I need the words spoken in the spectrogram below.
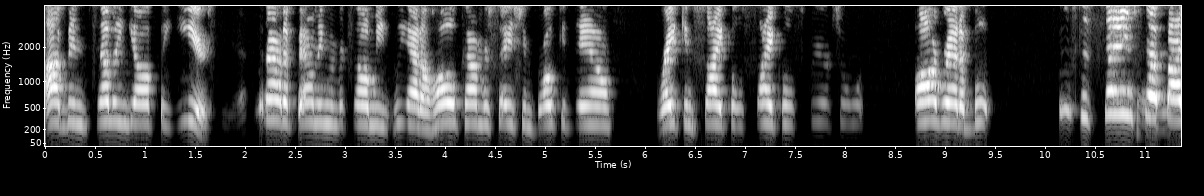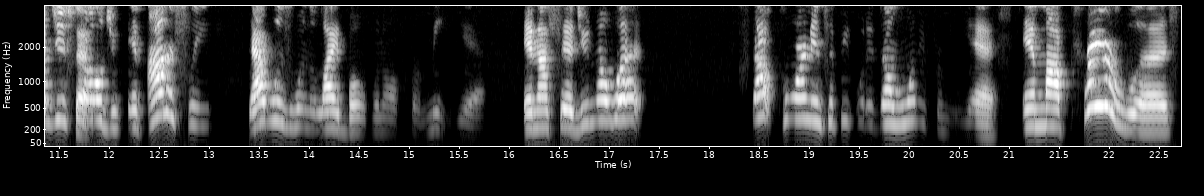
I've been telling y'all for years. But I had a family member told me we had a whole conversation, broke it down, breaking cycles, cycles, spiritual. All oh, read a book. It's the same stuff I just told you. And honestly, that was when the light bulb went off for me. yeah, And I said, you know what? Stop pouring into people that don't want it from you. yes, And my prayer was,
